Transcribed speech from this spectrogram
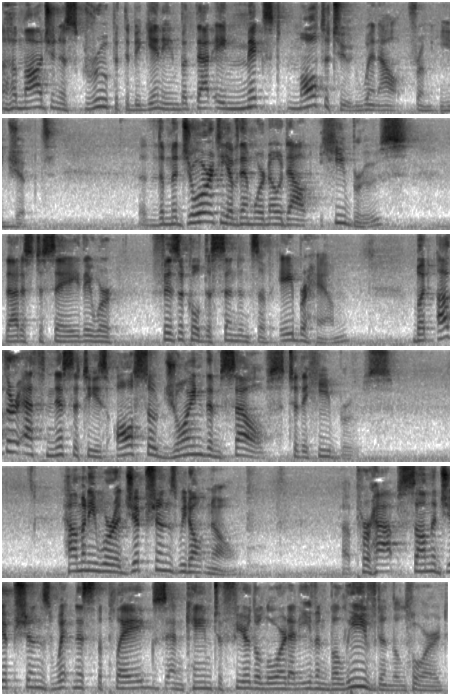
a homogenous group at the beginning, but that a mixed multitude went out from Egypt. The majority of them were no doubt Hebrews, that is to say, they were physical descendants of Abraham, but other ethnicities also joined themselves to the Hebrews. How many were Egyptians? We don't know. Uh, perhaps some Egyptians witnessed the plagues and came to fear the Lord and even believed in the Lord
